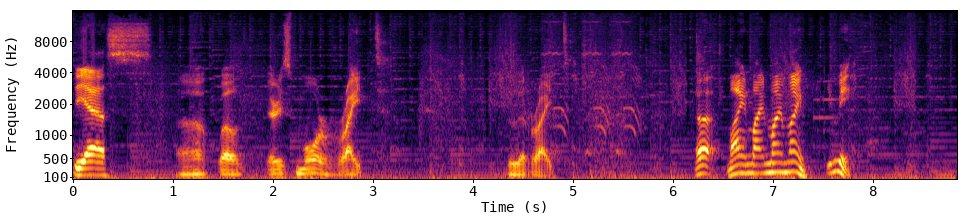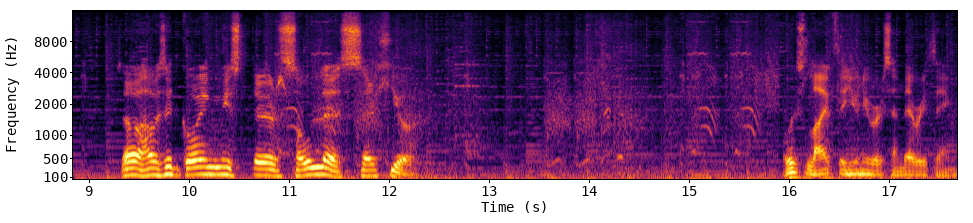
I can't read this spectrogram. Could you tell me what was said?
Yes. Uh, well, there is more right to the right. Ah, mine, mine, mine, mine. Give me. So, how is it going, Mr. Soulless Sergio? Is life, the universe, and everything?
